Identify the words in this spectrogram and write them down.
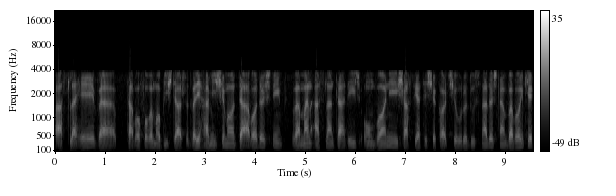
اسلحه و توافق ما بیشتر شد ولی همیشه ما دعوا داشتیم و من اصلا تحت هیچ عنوانی شخصیت شکارچی او رو دوست نداشتم و با اینکه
